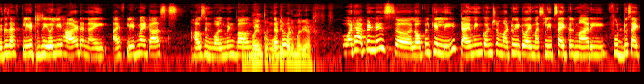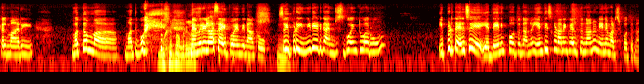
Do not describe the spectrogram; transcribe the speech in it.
because I played really hard and I I played my tasks house involvement బాగుంది అందరితో వాట్ హ్యాపెండ్ ఇస్ లోపలికి వెళ్ళి టైమింగ్ కొంచెం అటు ఇటు అయి మా స్లీప్ సైకిల్ మారి ఫుడ్ సైకిల్ మారి మొత్తం మతిపోయి మెమరీ లాస్ అయిపోయింది నాకు. సో ఇప్పుడు ఇమీడియట్గా I'm just going to a room ఇప్పుడు తెలుసు దేనికి పోతున్నాను ఏం తీసుకోవడానికి వెళ్తున్నాను నేనే మర్చిపోతున్నా.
